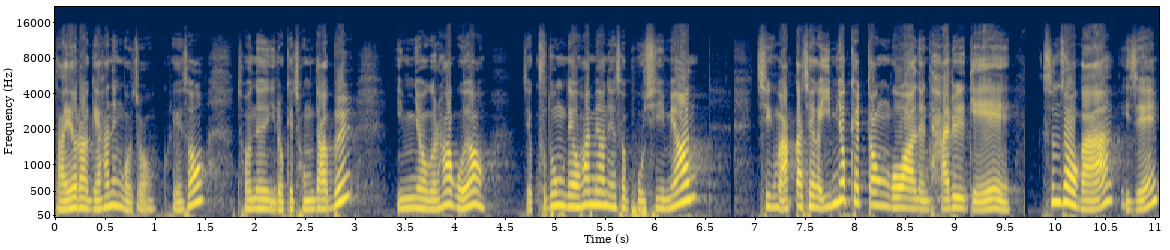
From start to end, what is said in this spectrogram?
나열하게 하는 거죠. 그래서 저는 이렇게 정답을 입력을 하고요. 이제 구동된 화면에서 보시면 지금 아까 제가 입력했던 거와는 다르게 순서가 이제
